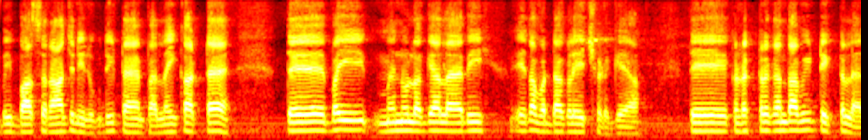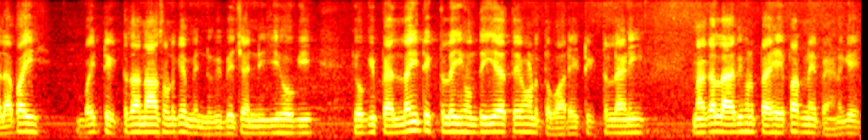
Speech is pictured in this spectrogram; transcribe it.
ਵੀ ਬੱਸ ਰਾਹ 'ਚ ਨਹੀਂ ਰੁਕਦੀ, ਟਾਈਮ ਪਹਿਲਾਂ ਹੀ ਘੱਟ ਹੈ। ਤੇ ਬਈ ਮੈਨੂੰ ਲੱਗਿਆ ਲੈ ਵੀ ਇਹ ਤਾਂ ਵੱਡਾ ਕਲੇਸ਼ ਛਿੜ ਗਿਆ। ਤੇ ਕੰਡਕਟਰ ਕਹਿੰਦਾ ਵੀ ਟਿਕਟ ਲੈ ਲੈ ਭਾਈ। ਬਾਈ ਟਿਕਟ ਦਾ ਨਾਂ ਸੁਣ ਕੇ ਮੈਨੂੰ ਵੀ ਬੇਚੈਨੀ ਜੀ ਹੋ ਗਈ, ਕਿਉਂਕਿ ਪਹਿਲਾਂ ਹੀ ਟਿਕਟ ਲਈ ਹੁੰਦੀ ਹੈ ਤੇ ਹੁਣ ਦੁਬਾਰੇ ਟਿਕਟ ਲੈਣੀ। ਮੈਂ ਕਿਹਾ ਲੈ ਵੀ ਹੁਣ ਪੈਸੇ ਭਰਨੇ ਪੈਣਗੇ।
